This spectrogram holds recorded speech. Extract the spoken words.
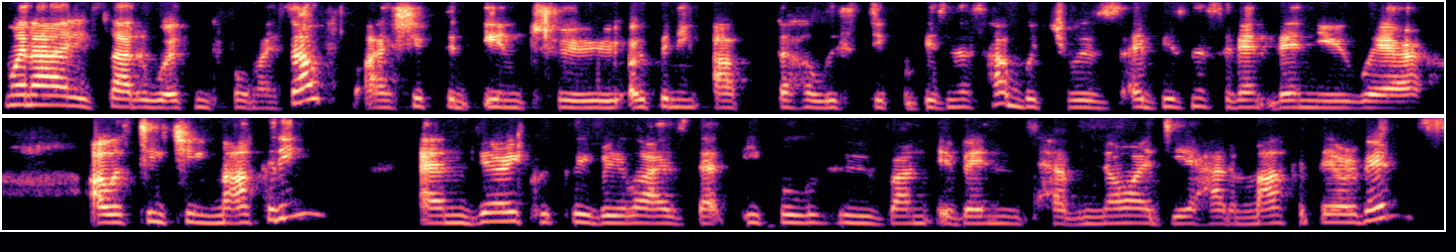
when I started working for myself, I shifted into opening up the Holistic Business Hub, which was a business event venue where I was teaching marketing and very quickly realized that people who run events have no idea how to market their events.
